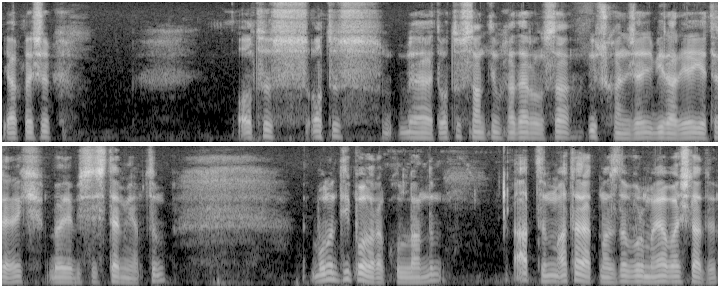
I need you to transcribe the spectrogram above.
Yaklaşık 30 30 evet 30 santim kadar olsa 3 kancayı bir araya getirerek böyle bir sistem yaptım. Bunu dip olarak kullandım. Attım atar atmaz da vurmaya başladı.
